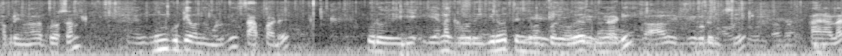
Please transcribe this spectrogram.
அப்படிங்கிறனால குரோசன் முன்கூட்டியே வந்தவங்களுக்கு சாப்பாடு ஒரு எனக்கு ஒரு இருபத்தஞ்சி முப்பது பேருக்கு முன்னாடி முடிஞ்சுச்சு அதனால்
